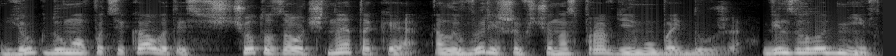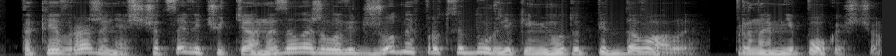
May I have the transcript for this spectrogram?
Люк думав поцікавитись, що то за очне таке, але вирішив, що насправді йому байдуже. Він зголоднів, таке враження, що це відчуття не залежало від жодних процедур, яким його тут піддавали, принаймні поки що.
